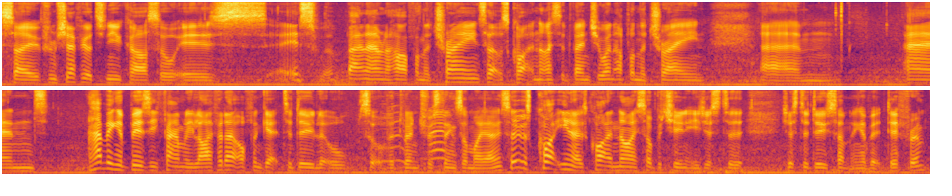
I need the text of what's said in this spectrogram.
So from Sheffield to Newcastle is it's about an hour and a half on the train. So that was quite a nice adventure. Went up on the train, um, and having a busy family life, I don't often get to do little sort of adventurous things on my own. So it was quite you know it's quite a nice opportunity just to just to do something a bit different.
